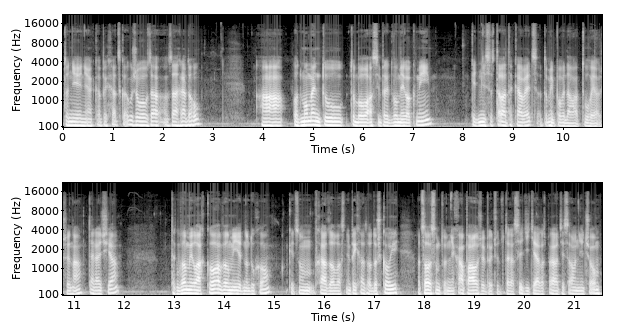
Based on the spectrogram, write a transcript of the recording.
to nie je nejaká prechádzka rúžovou záhradou. A od momentu, to bolo asi pred dvomi rokmi, keď mne sa stala taká vec, a to mi povedala tvoja žena, terajšia, tak veľmi ľahko a veľmi jednoducho, keď som vchádzal, vlastne prichádzal do školy a celé som to nechápal, že prečo tu teraz sedíte a rozprávate sa o niečom,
